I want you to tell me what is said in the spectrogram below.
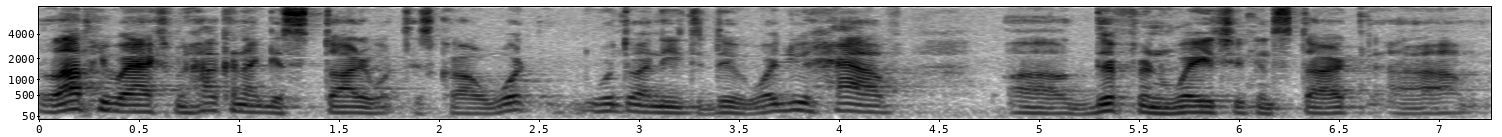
a lot of people ask me, how can I get started with this car? What what do I need to do? Well, you have uh, different ways you can start. Um,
